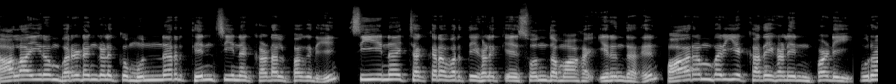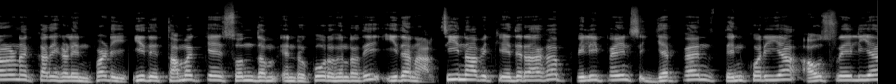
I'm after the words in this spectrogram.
நாலாயிரம் வருடங்களுக்கு முன்னர் தென் சீன கடல் பகுதி சீன சக்கரவர்த்திகளுக்கே சொந்தமாக இருந்தது. பாரம்பரிய கதைகளின் படி புராண கதைகளின் படி இது தமக்கே சொந்தம் என்று கூறுகின்றது. இதனால் சீனாவிற்கு எதிராக பிலிப்பைன்ஸ் ஜப்பான் தென்கொரியா ஆஸ்திரேலியா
